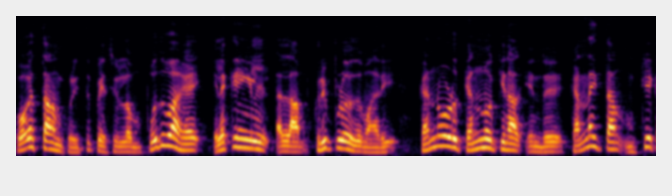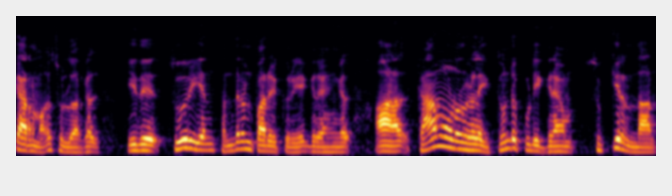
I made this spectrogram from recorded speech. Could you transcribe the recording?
புகஸ்தானம் குறித்து பேசியுள்ளோம். பொதுவாக இலக்கியங்களில் எல்லாம் குறிப்பிடுவது மாதிரி கண்ணோடு கண் நோக்கினால் என்று கண்ணைத்தான் முக்கிய காரணமாக சொல்வார்கள். இது சூரியன் சந்திரன் பார்வைக்குரிய கிரகங்கள். ஆனால் காம உணர்வுகளை தூண்டக்கூடிய கிரகம் சுக்கிரன் தான்.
